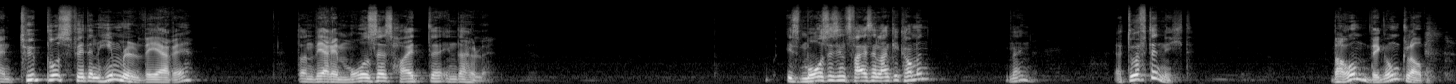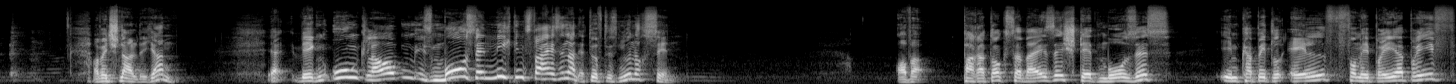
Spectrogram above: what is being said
ein Typus für den Himmel wäre, dann wäre Moses heute in der Hölle. Ist Moses ins Weiße Land gekommen? Nein. Er durfte nicht. Warum? Wegen Unglauben. Aber jetzt schnall dich an. Ja, wegen Unglauben ist Mose nicht ins verheißene Land. Er durfte es nur noch sehen. Aber paradoxerweise steht Moses im Kapitel 11 vom Hebräerbrief,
